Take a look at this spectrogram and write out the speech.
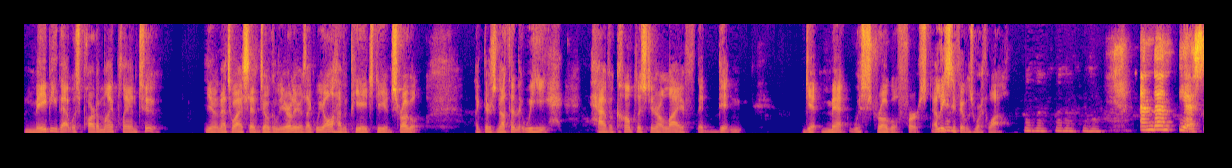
maybe that was part of my plan too. You know, and that's why I said jokingly earlier, is like we all have a PhD in struggle. Like there's nothing that we have accomplished in our life that didn't get met with struggle first, at least mm-hmm. if it was worthwhile. Mm-hmm, mm-hmm, mm-hmm. And then, yes,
